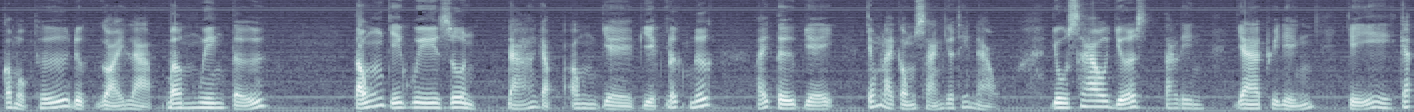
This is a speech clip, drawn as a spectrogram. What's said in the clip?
có một thứ được gọi là bom nguyên tử. Tổng chỉ huy Jun đã gặp ông về việc đất nước phải tự vệ chống lại Cộng sản như thế nào. Dù sao giữa Stalin và Thụy Điển chỉ cách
